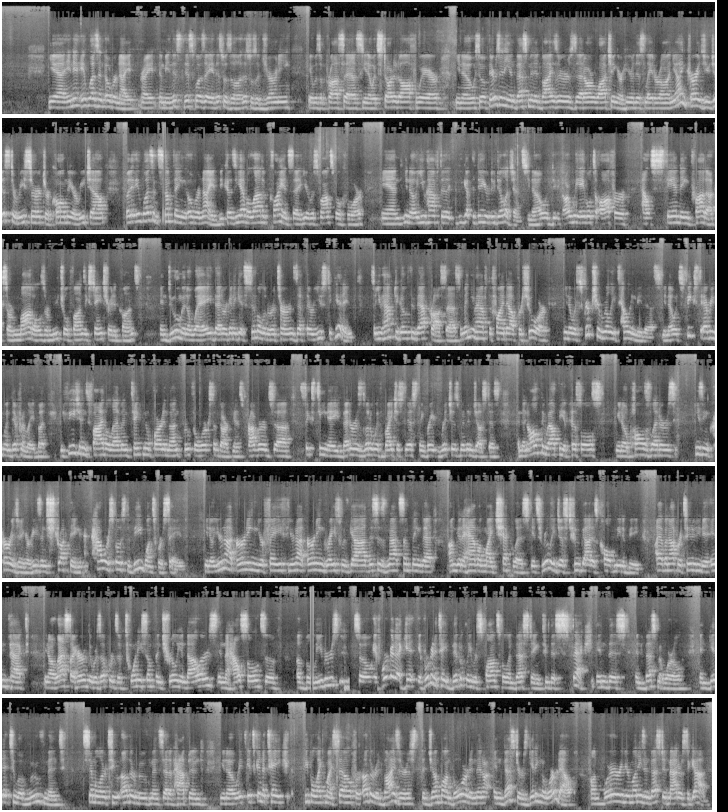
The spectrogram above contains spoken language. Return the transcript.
Yeah, and it, it wasn't overnight, right? I mean, this this was a this was a this was a journey it was a process. You know, it started off where, you know, so if there's any investment advisors that are watching or hear this later on, yeah, I encourage you just to research or call me or reach out. But it wasn't something overnight because you have a lot of clients that you're responsible for. And you know you have to you have to do your due diligence. You know, are we able to offer outstanding products or models or mutual funds, exchange traded funds, and do them in a way that are going to get similar returns that they're used to getting? So you have to go through that process, and then you have to find out for sure. You know, is Scripture really telling me this? You know, it speaks to everyone differently. But Ephesians five eleven, take no part in the unfruitful works of darkness. Proverbs uh, sixteen eight, better is little with righteousness than great riches with injustice. And then all throughout the epistles, you know, Paul's letters, he's encouraging or he's instructing how we're supposed to be once we're saved you know you're not earning your faith you're not earning grace with god. This is not something that i'm going to have on my checklist. It's really just who god has called me to be. I have an opportunity to impact you know last i heard there was upwards of 20 something trillion dollars in the households of of believers. So if we're going to get if we're going to take biblically responsible investing to this spec in this investment world and get it to a movement similar to other movements that have happened. You know, it, it's going to take people like myself or other advisors to jump on board, and then investors getting the word out on where your money's invested matters to God.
